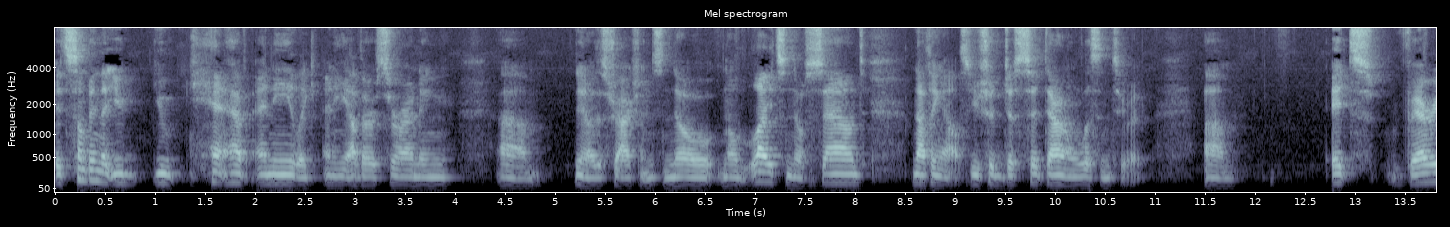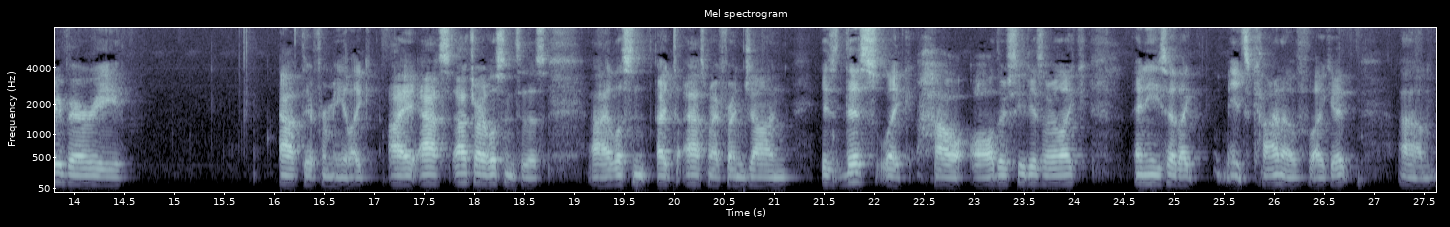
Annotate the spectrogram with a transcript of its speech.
it's something that you you can't have any like any other surrounding, um, you know, distractions. No no lights, no sound nothing else. You should just sit down and listen to it. Um, it's very, very out there for me. Like I asked after I listened to this, I listened. I asked my friend John, "Is this like how all their CDs are like?" And he said, "Like it's kind of like it." Um,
